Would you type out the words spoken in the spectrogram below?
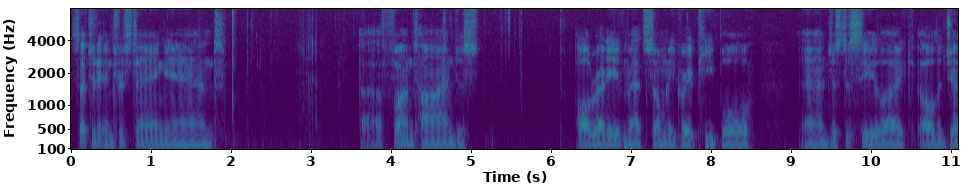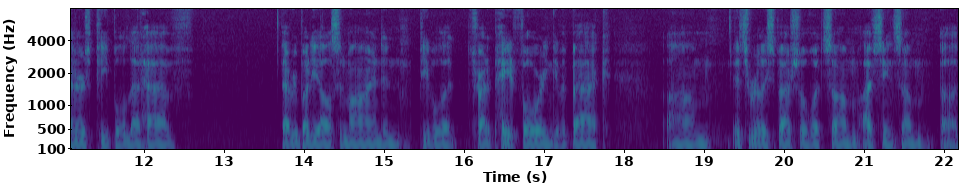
such an interesting and uh, fun time. Just already have met so many great people and just to see like all the generous people that have everybody else in mind and people that try to pay it forward and give it back. Um, it's really special what some i've seen some uh,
